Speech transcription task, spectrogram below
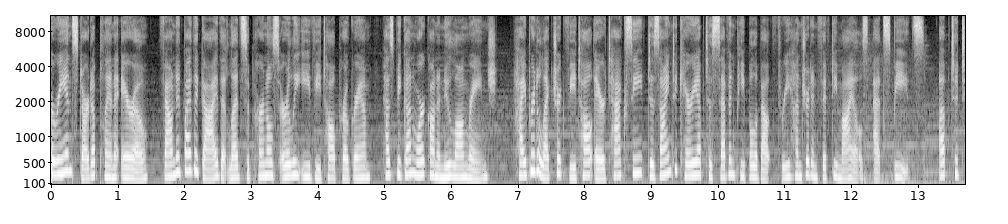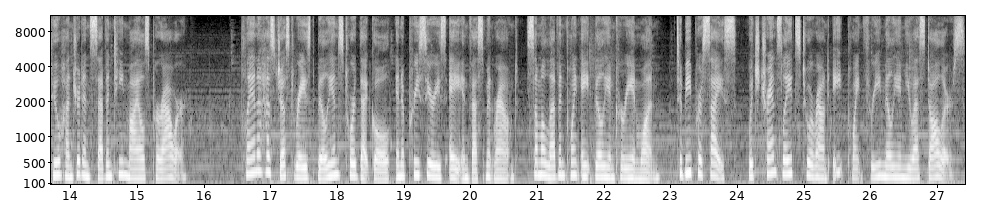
Korean startup Plana Aero, founded by the guy that led Supernal's early eVTOL program, has begun work on a new long-range, hybrid electric VTOL air taxi designed to carry up to 7 people about 350 miles at speeds, up to 217 miles per hour. Plana has just raised billions toward that goal in a pre-series A investment round, some 11.8 billion Korean won, to be precise, which translates to around 8.3 million US dollars,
